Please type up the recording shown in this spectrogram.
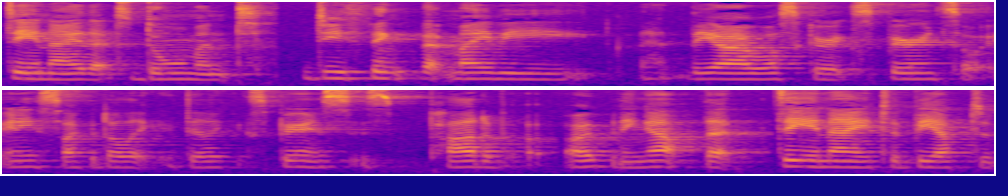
DNA that's dormant. Do you think that maybe the ayahuasca experience or any psychedelic experience is part of opening up that DNA to be able to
